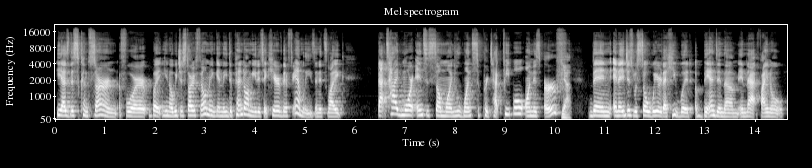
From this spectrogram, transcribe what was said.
he has this concern for, but you know, we just started filming and they depend on me to take care of their families. And it's like that tied more into someone who wants to protect people on this earth. Yeah. Then, and it just was so weird that he would abandon them in that final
